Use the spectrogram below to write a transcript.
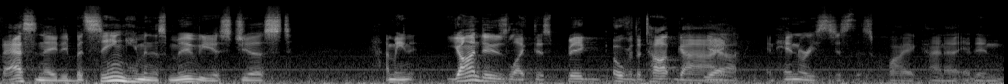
fascinated. But seeing him in this movie is just, I mean, Yondu's like this big, over the top guy, Yeah. and Henry's just this quiet kind of, and then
